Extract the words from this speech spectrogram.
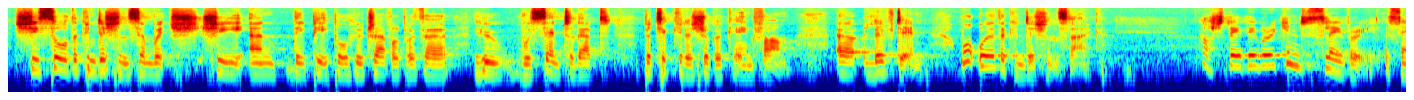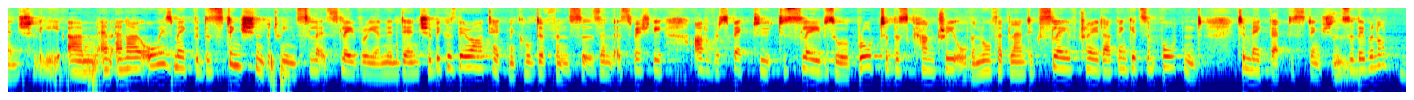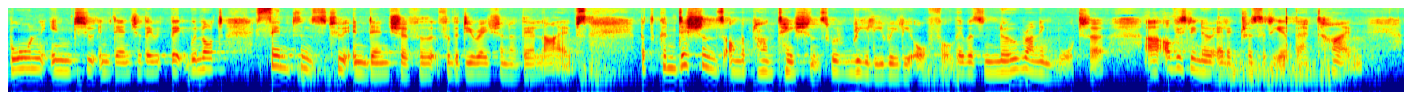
she saw the conditions in which she and the people who traveled with her, who were sent to that particular sugarcane farm, uh, lived in. What were the conditions like? Gosh, they, they were akin to slavery, essentially. Um, and, and I always make the distinction between sla- slavery and indenture because there are technical differences, and especially out of respect to, to slaves who were brought to this country or the North Atlantic slave trade, I think it's important to make that distinction. So they were not born into indenture, they, they were not sentenced to indenture for the, for the duration of their lives. But the conditions on the plantations were really, really awful. There was no running water, uh, obviously, no electricity at that time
